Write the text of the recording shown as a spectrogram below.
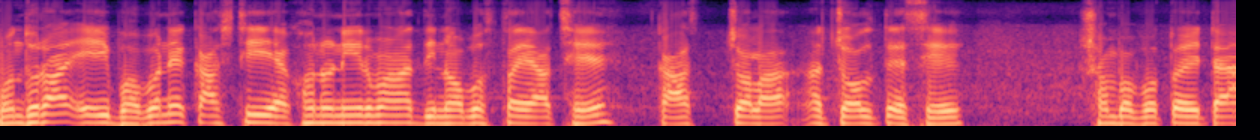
বন্ধুরা, এই ভবনের কাজটি এখনও নির্মাণাধীন অবস্থায় আছে। কাজ চলা, চলতেছে। সম্ভবত এটা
